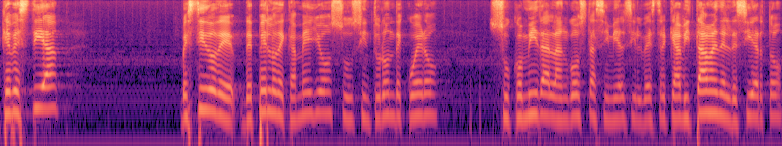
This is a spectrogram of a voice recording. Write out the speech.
que vestía vestido de, pelo de camello, su cinturón de cuero, su comida langostas y miel silvestre, que habitaba en el desierto,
